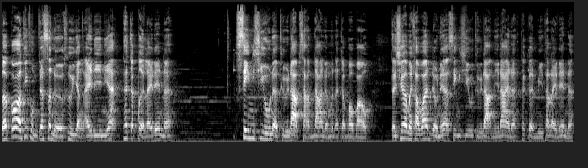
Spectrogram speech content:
แล้วก็ที่ผมจะเสนอคืออย่าง ID เนี้ย ถ้าจะเปิดไรเดนนะ ซิงชิลเนี่ยถือดาบ 3 ดาวเนี่ยมันอาจจะเบาๆ แต่เชื่อไหมครับว่าเดี๋ยวนี้ซิงชิลถือดาบนี้ได้นะ ถ้าเกิดมีท่านไรเดนนะ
